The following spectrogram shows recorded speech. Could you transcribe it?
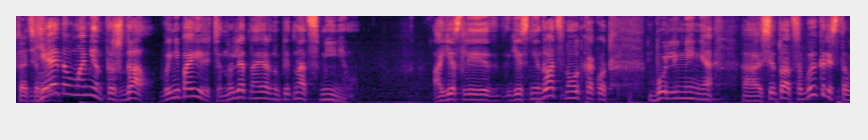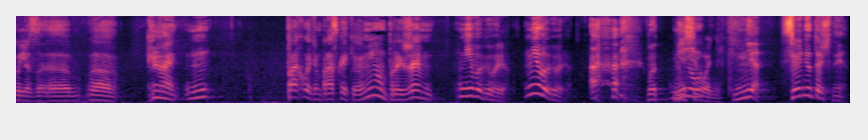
Кстати, Я вы... этого момента ждал. Вы не поверите, ну лет, наверное, 15 минимум. А если, если не 20, ну вот как вот более-менее э, ситуация выкрестовали, э, э, проходим, проскакиваем мимо, проезжаем, не выговорю, не выговорю. вот минимум, не сегодня. Нет, сегодня точно нет.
